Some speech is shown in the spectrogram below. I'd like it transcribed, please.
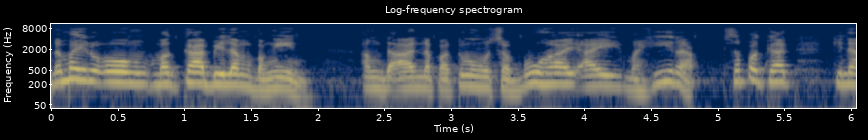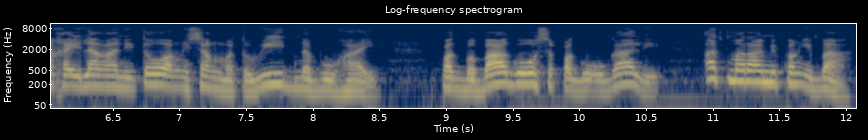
na mayroong magkabilang bangin. Ang daan na patungo sa buhay ay mahirap sapagkat kinakailangan nito ang isang matuwid na buhay, pagbabago sa pag-uugali at marami pang iba.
